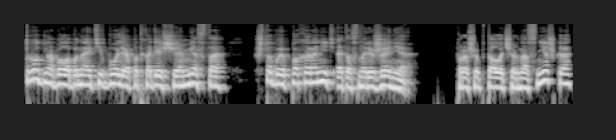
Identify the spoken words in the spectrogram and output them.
Трудно было бы найти более подходящее место, чтобы похоронить это снаряжение. Прошептала Черноснежка,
